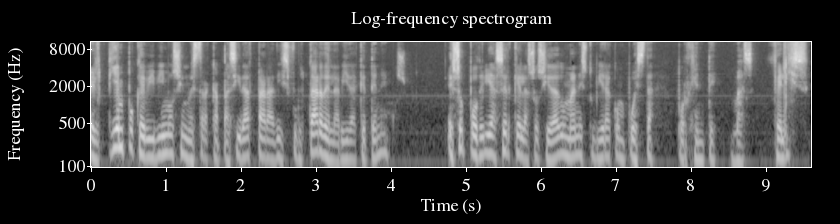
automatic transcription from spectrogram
el tiempo que vivimos y nuestra capacidad para disfrutar de la vida que tenemos. Eso podría hacer que la sociedad humana estuviera compuesta por gente más feliz,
